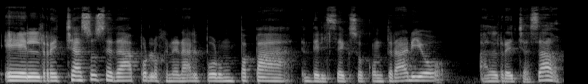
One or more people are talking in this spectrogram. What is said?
El rechazo se da por lo general por un papá del sexo contrario al rechazado,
